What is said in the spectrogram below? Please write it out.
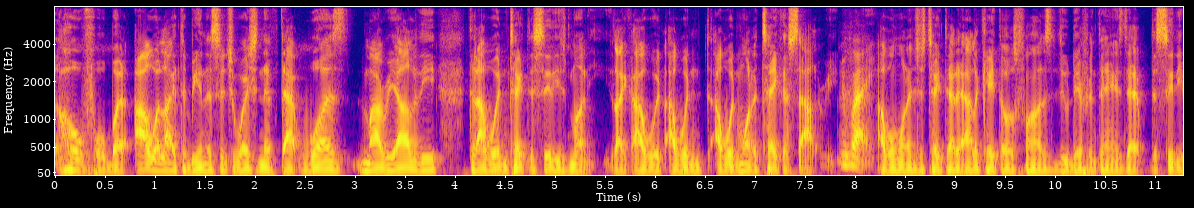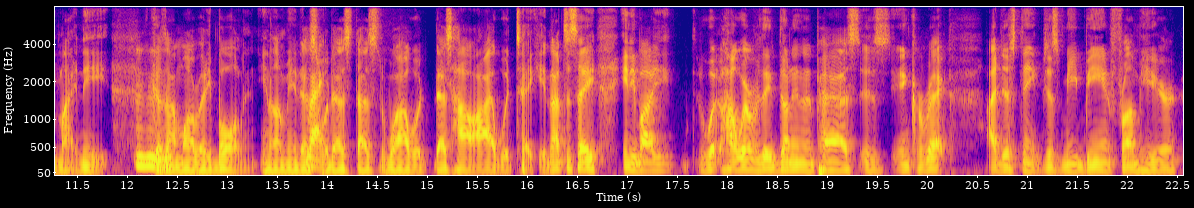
hopeful, but I would like to be in a situation if that was my reality that I wouldn't take the city's money. Like I would, I wouldn't, I wouldn't want to take a salary. Right. I would want to just take that and allocate those funds to do different things that the city might need because I'm already balling. You know what I mean? That's Mm-hmm. Right. what that's that's why I would that's how I would take it. Not to say anybody wh- however they've done it in the past is incorrect. I just think just me being from here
